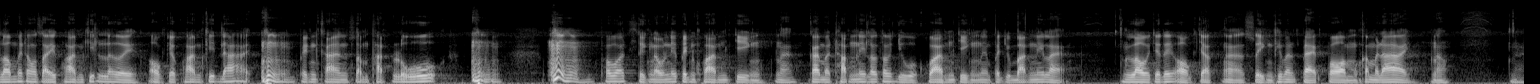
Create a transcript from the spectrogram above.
เราไม่ต้องใส่ความคิดเลย ออกจากความคิดได้ เป็นการสัมผัสรู้ เพราะว่าสิ่งเรานี่เป็นความจริงนะการมาทำนี่เราต้องอยู่กับความจริงในปัจจุบันนี่แหละ เราจะได้ออกจากสิ่งที่มันแปลกปลอมเข้ามาได้นะนะ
